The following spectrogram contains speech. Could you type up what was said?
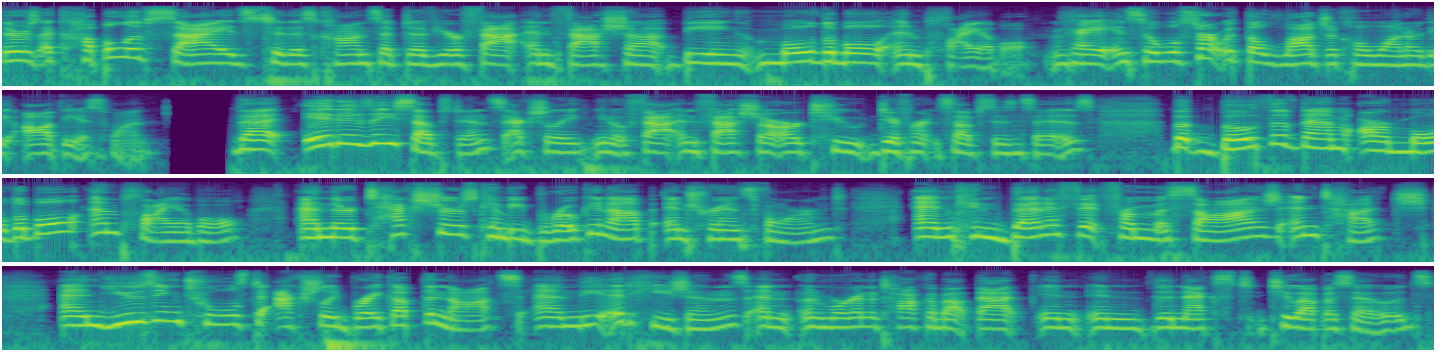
There's a couple of sides to this concept of your fat and fascia being moldable and pliable, okay? And so we'll start with the logical one or the obvious one that it is a substance. Actually, you know, fat and fascia are two different substances, but both of them are moldable and pliable, and their textures can be broken up and transformed and can benefit from massage and touch and using tools to actually break up the knots and the adhesions. And, and we're going to talk about that in, in the next two episodes.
